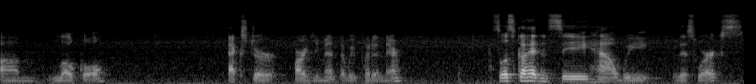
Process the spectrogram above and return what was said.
um, local extra argument that we put in there. So let's go ahead and see how we this works.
